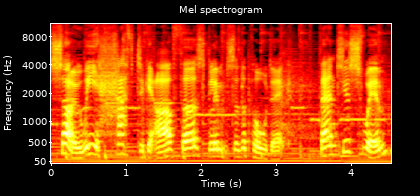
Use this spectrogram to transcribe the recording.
So we have to get our first glimpse of the pool deck. Fancy a swim?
